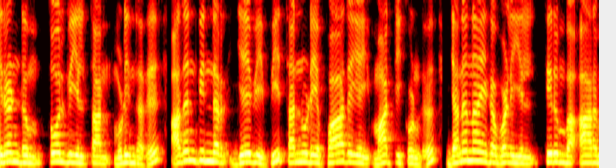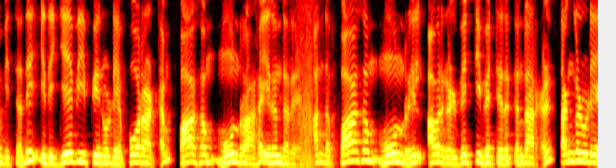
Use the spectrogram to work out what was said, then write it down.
இரண்டும் தோல்வியில் தான் முடிந்தது. அதன் பின்னர் ஜேவிபி தன்னுடைய பாதையை மாற்றிக்கொண்டு ஜனநாயக வழியில் திரும்ப ஆரம்பித்தது. இது ஜேவிபியினுடைய போராட்டம். பாகம் மூன்றாக இருந்தது. அந்த பாகம் மூன்றில் அவர்கள் வெற்றி பெற்றிருக்கின்றார்கள். தங்களுடைய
